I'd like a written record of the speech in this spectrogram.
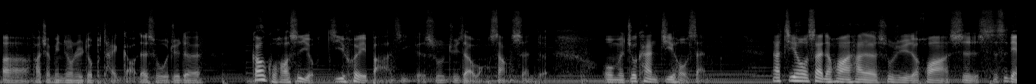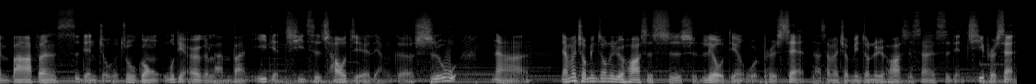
呃罚球命中率都不太高，但是我觉得高国豪是有机会把这个数据再往上升的。我们就看季后赛。那季后赛的话，它的数据的话是十四点八分，四点九个助攻，五点二个篮板，一点七次超节，两个失误。那两分球命中率的话是四十六点五 percent，那三分球命中率的话是三十四点七 percent，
